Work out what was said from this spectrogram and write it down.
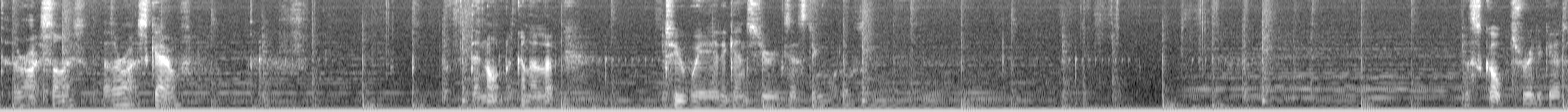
They're the right size, they're the right scale. They're not going to look too weird against your existing models. The sculpt's really good,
